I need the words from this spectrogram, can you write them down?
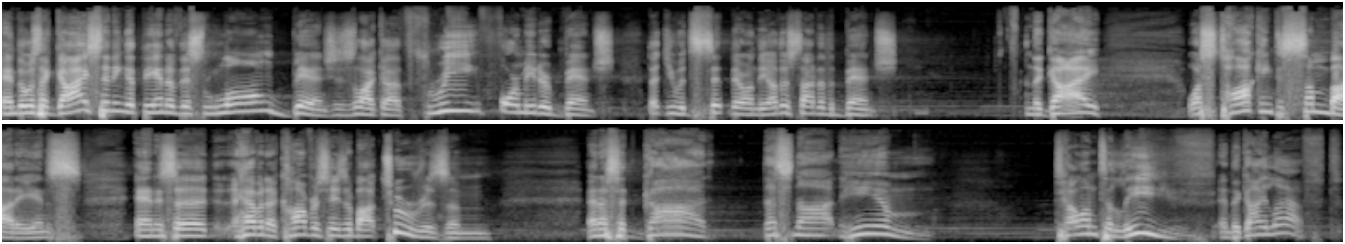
And there was a guy sitting at the end of this long bench. It's like a three, four meter bench that you would sit there on the other side of the bench. And the guy was talking to somebody and, and he said, having a conversation about tourism. And I said, God, that's not him. Tell him to leave. And the guy left.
